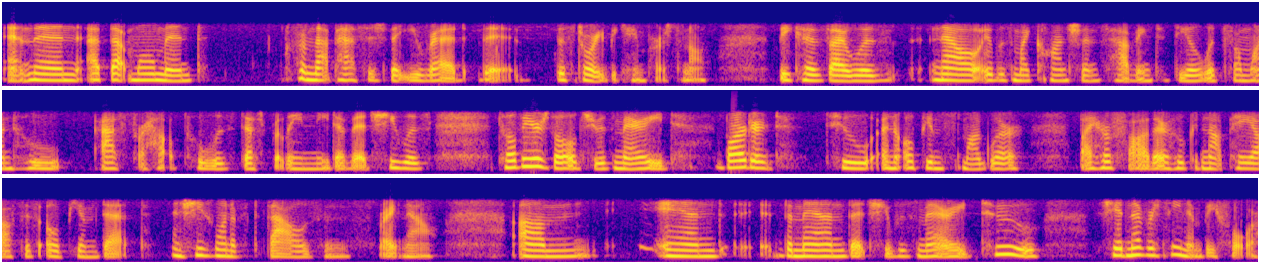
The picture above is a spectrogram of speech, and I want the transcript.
And then at that moment, from that passage that you read, the the story became personal because I was now it was my conscience having to deal with someone who asked for help, who was desperately in need of it. She was 12 years old. She was married, bartered to an opium smuggler by her father who could not pay off his opium debt. And she's one of thousands right now. Um, and the man that she was married to, she had never seen him before.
